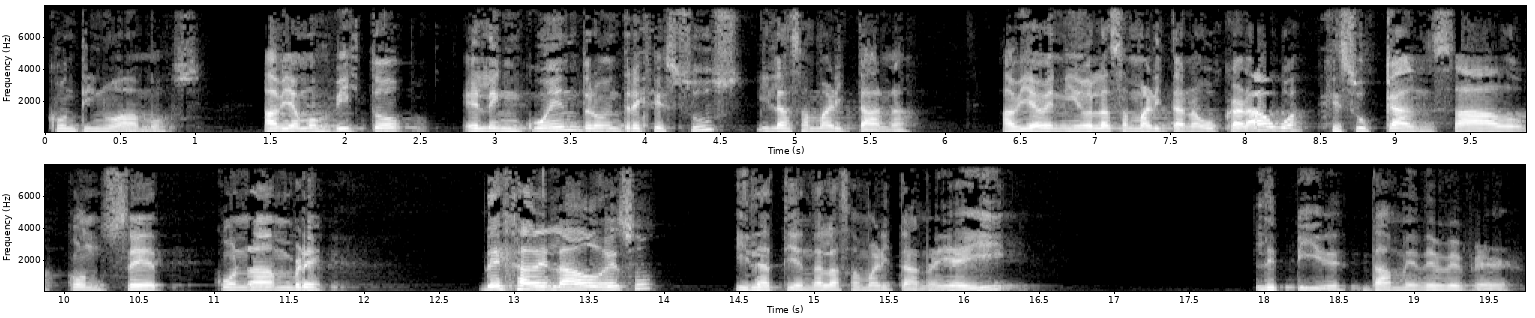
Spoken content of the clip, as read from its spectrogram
continuamos. Habíamos visto el encuentro entre Jesús y la samaritana. Había venido la samaritana a buscar agua, Jesús cansado, con sed, con hambre, deja de lado eso y la atiende a la samaritana. Y ahí le pide, dame de beber.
